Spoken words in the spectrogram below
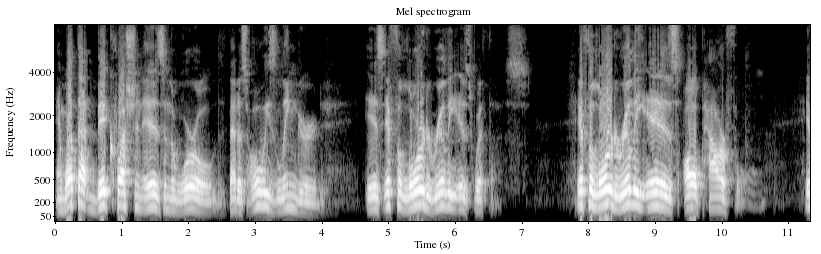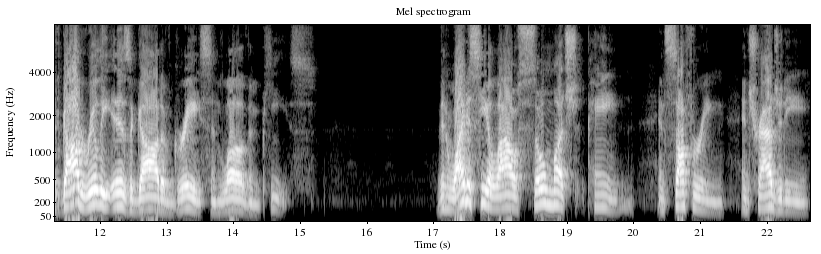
And what that big question is in the world that has always lingered is if the Lord really is with us, if the Lord really is all powerful, if God really is a God of grace and love and peace, then why does He allow so much pain and suffering and tragedy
